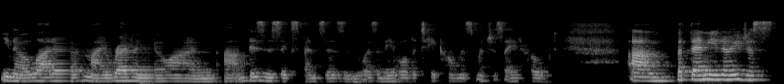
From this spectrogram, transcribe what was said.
you know a lot of my revenue on um, business expenses and wasn't able to take home as much as i had hoped. Um, but then you know you just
